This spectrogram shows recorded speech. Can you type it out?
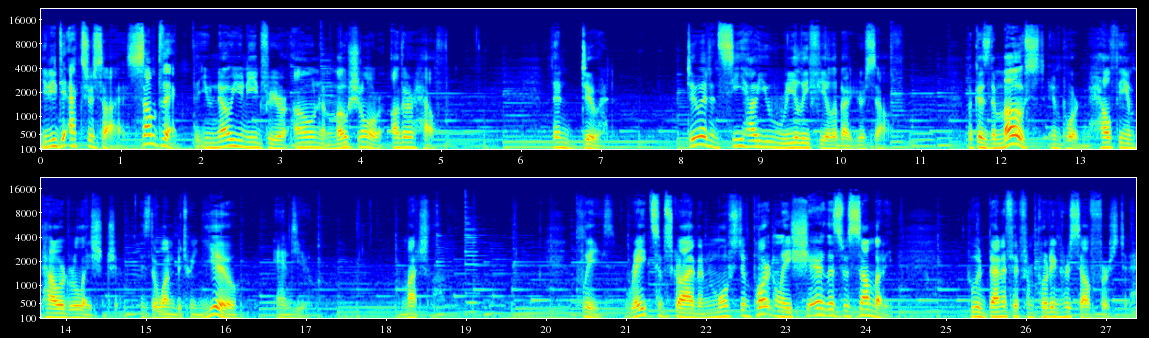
You need to exercise, something that you know you need for your own emotional or other health then do it. Do it and see how you really feel about yourself. Because the most important healthy, empowered relationship is the one between you and you. Much love. Please rate, subscribe, and most importantly, share this with somebody who would benefit from putting herself first today.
